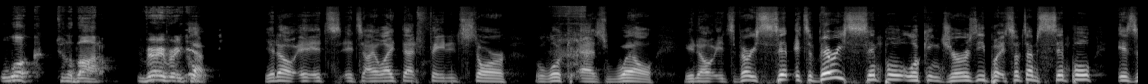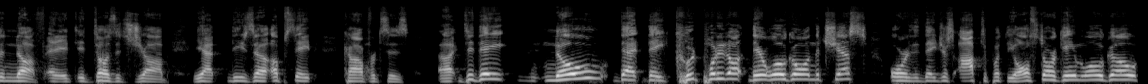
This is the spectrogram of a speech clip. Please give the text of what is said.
look to the bottom. Very, very cool. Yeah. You know, it's it's I like that faded star look as well. You know, it's very sim- it's a very simple looking jersey, but sometimes simple is enough and it, it does its job. Yeah, these uh, upstate conferences. Uh, did they know that they could put it on their logo on the chest, or did they just opt to put the All Star Game logo?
